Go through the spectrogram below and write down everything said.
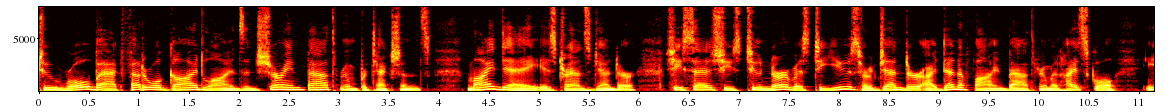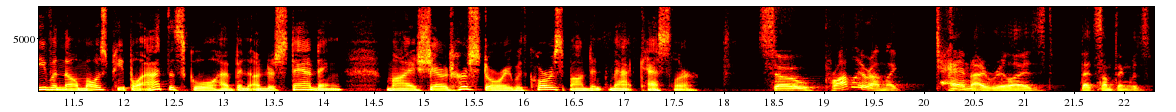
to roll back federal guidelines ensuring bathroom protections. My Day is transgender. She says she's too nervous to use her gender identifying bathroom at high school, even though most people at the school have been understanding. My shared her story with correspondent Matt Kessler. So probably around like 10, I realized that something was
